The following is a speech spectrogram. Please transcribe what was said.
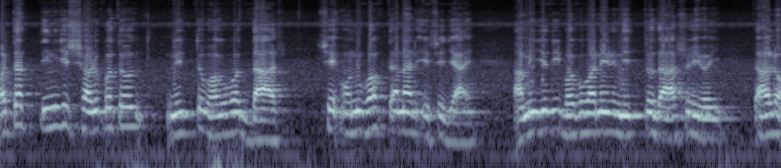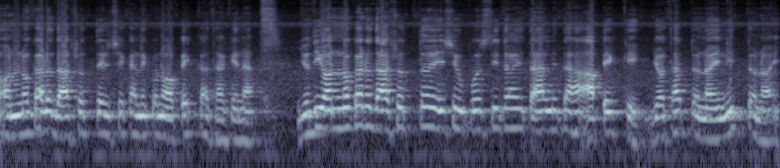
অর্থাৎ তিনি যে স্বরূপত নিত্য ভগবত দাস, সে অনুভব তানার এসে যায়। আমি যদি ভগবানের নিত্য দাসই হই তাহলে অন্য কারও দাসত্বের সেখানে কোনো অপেক্ষা থাকে না। যদি অন্য কারও দাসত্ব এসে উপস্থিত হয়, তাহলে তাহা আপেক্ষিক, যথার্থ নয়, নিত্য নয়।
